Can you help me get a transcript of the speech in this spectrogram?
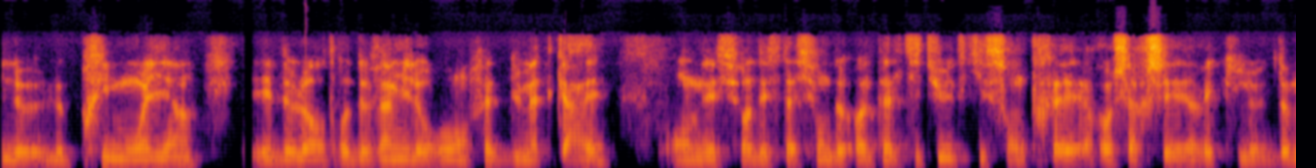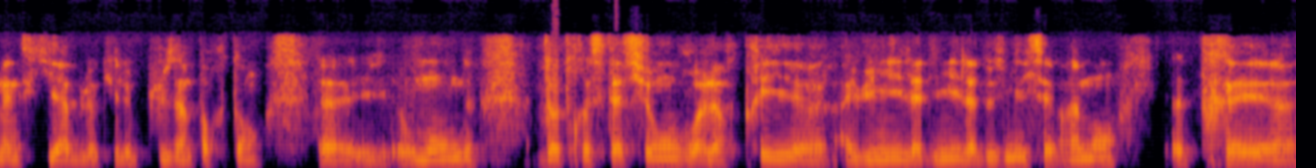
le, le, prix moyen est de l'ordre de 20 000 euros en fait du mètre carré. On est sur des stations de haute altitude qui sont très recherchées avec le domaine skiable qui est le plus important euh, au monde. D'autres stations voient leur prix euh, à 8 000, à 10 000, à 12 000. C'est vraiment euh, très, euh,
